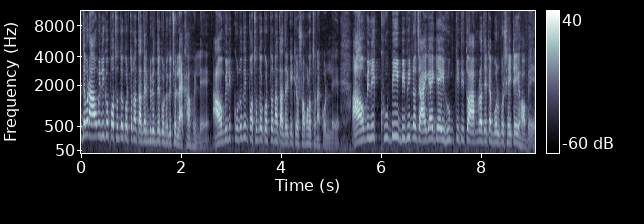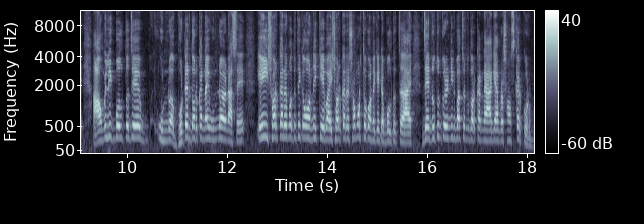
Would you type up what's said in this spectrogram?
যেমন আওয়ামী লীগও পছন্দ করতো না তাদের বিরুদ্ধে কোনো কিছু লেখা হইলে আওয়ামী লীগ কোনোদিন পছন্দ করতো না তাদেরকে কেউ সমালোচনা করলে। আওয়ামী লীগ খুবই বিভিন্ন জায়গায় গিয়ে এই হুমকি দিত আমরা যেটা বলব সেটাই হবে। আওয়ামী লীগ বলতো যে উন্ন- ভোটের দরকার নাই উন্নয়ন আসে এই সরকারের মধ্যে থেকে অনেকে বা এই সরকারের সমর্থক অনেকে এটা বলতে চায় যে নতুন করে নির্বাচনের দরকার নাই আগে আমরা সংস্কার করব।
